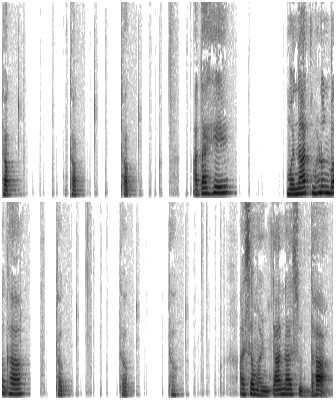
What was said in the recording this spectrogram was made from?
ठक ठक ठक. आता हे मनात म्हणून बघा. ठक ठक ठक. असं म्हणताना सुद्धा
